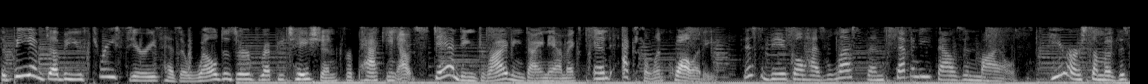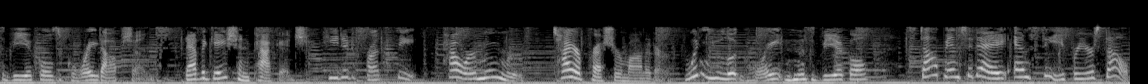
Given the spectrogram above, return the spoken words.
the BMW 3 Series has a well-deserved reputation for packing outstanding driving dynamics and excellent quality. This vehicle has less than 70,000 miles. Here are some of this vehicle's great options. Navigation package, heated front seats, power moonroof, tire pressure monitor. Wouldn't you look great in this vehicle? Stop in today and see for yourself.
